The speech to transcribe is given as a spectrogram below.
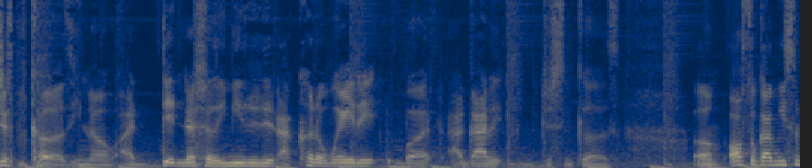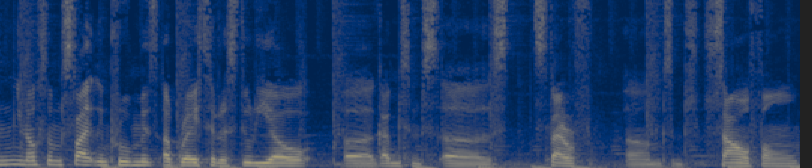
just because, you know, I didn't necessarily needed it. I could have waited, but I got it just because. Um, also got me some, you know, some slight improvements, upgrades to the studio. Uh, got me some uh, um, some sound foam,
